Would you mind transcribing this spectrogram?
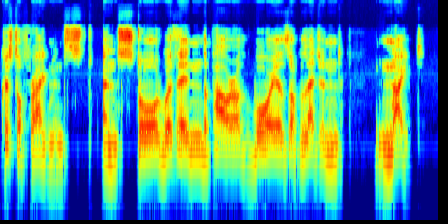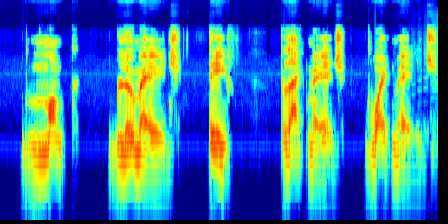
Crystal fragments, and stored within the power of warriors of legend, knight, monk, blue mage, thief, black mage, white mage.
